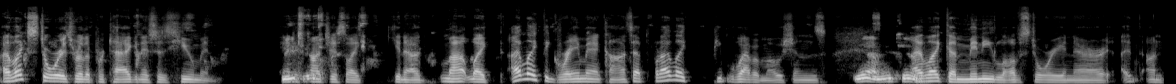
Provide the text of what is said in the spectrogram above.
I like stories where the protagonist is human. And Me it's too. not just like, you know, not like I like the gray man concept, but I like people who have emotions. Yeah, me too. I like a mini love story in there. I, on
